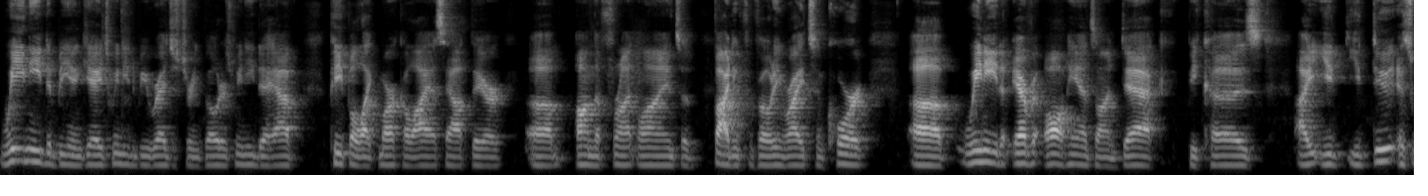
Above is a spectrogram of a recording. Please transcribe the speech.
we need to be engaged. We need to be registering voters. We need to have people like Mark Elias out there um, on the front lines of fighting for voting rights in court. Uh, we need every, all hands on deck because I you you do as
